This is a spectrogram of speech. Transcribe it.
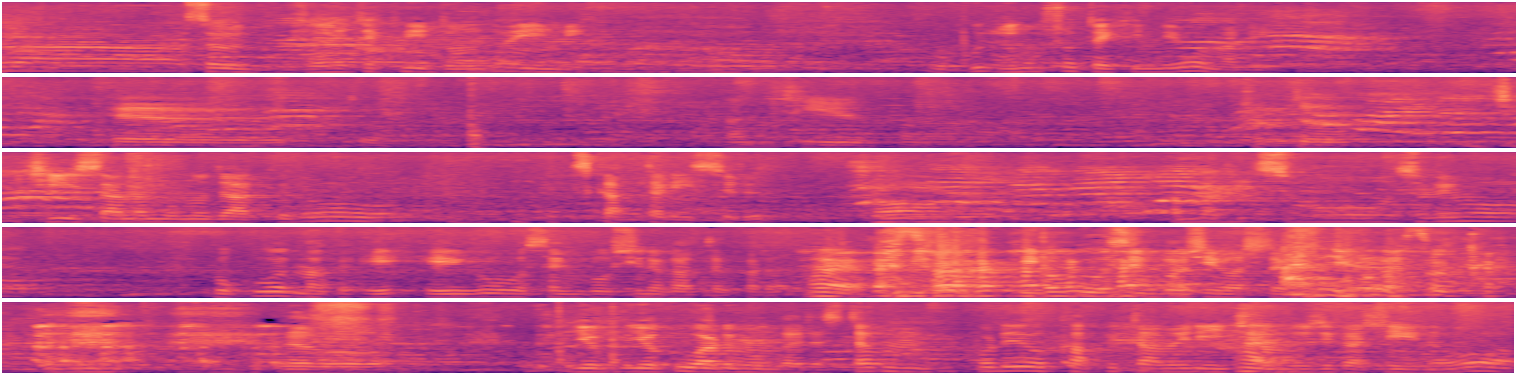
はそう具体的にどんな意味？僕印象的には何？えー、っとなんていうかなちょっとち小さなものだけど使ったりする。あんまりそうそれも僕はなんかえ英語を専攻しなかったから、はい。日本語を専攻しましたけど。よよくある問題です。多分これを書くために一番難しいのは、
